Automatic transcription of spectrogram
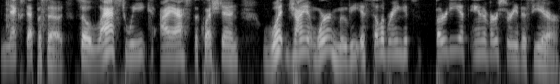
next episode. So last week I asked the question, what giant worm movie is celebrating its 30th anniversary this year?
